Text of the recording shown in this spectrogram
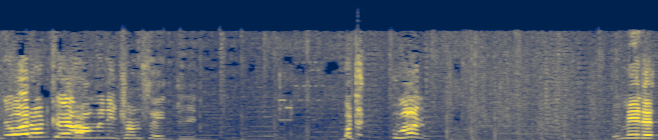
No, I don't care how many jumps I did. But run! We made it.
